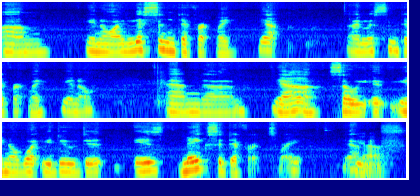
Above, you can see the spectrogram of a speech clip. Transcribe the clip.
um, you know I listened differently. Yeah, I listened differently. You know, and um, yeah, so it, you know what you do di- is makes a difference, right? Yeah. Yes,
